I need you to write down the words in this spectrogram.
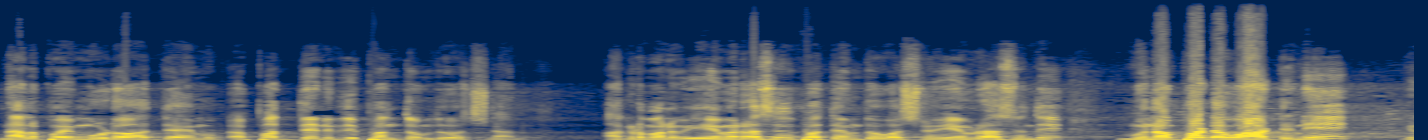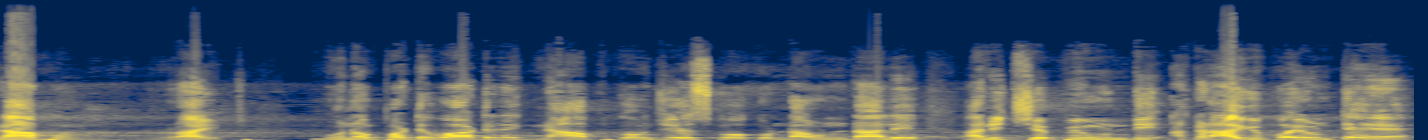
నలభై మూడో అధ్యాయము పద్దెనిమిది పంతొమ్మిది వచనాలు. అక్కడ మనం ఏమి రాసింది? పద్దెనిమిదో వచనం. ఏం రాసింది? మునపటి వాటిని జ్ఞాపకం రైట్ మునపటి వాటిని జ్ఞాపకం చేసుకోకుండా ఉండాలి అని చెప్పి ఉండి అక్కడ ఆగిపోయి ఉంటే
